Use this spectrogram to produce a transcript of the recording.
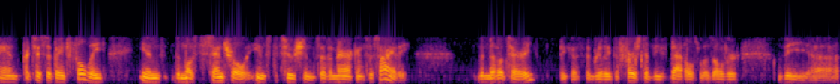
and participate fully in the most central institutions of American society. The military, because the, really the first of these battles was over the uh,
